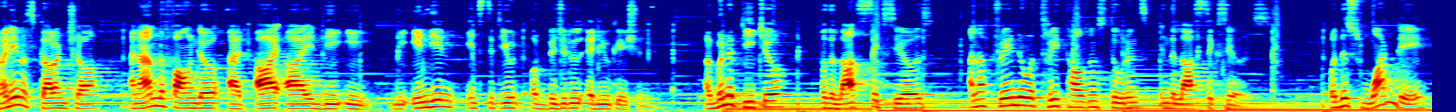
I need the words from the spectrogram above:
My name is Karan Shah, and I'm the founder at IIDE, the Indian Institute of Digital Education. I've been a teacher for the last six years, and I've trained over 3,000 students in the last six years. But this one day,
